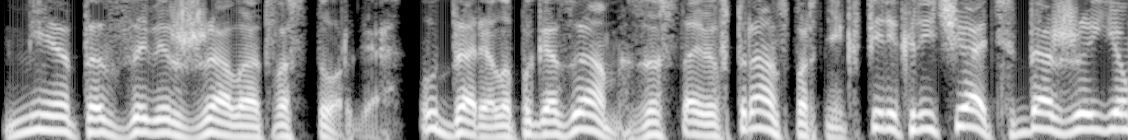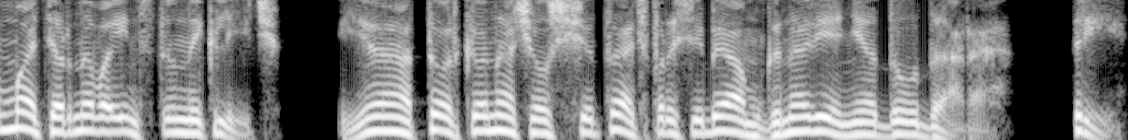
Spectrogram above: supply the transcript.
Мета завизжала от восторга, ударила по газам, заставив транспортник перекричать даже ее матерно-воинственный клич. Я только начал считать про себя мгновение до удара. Три.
